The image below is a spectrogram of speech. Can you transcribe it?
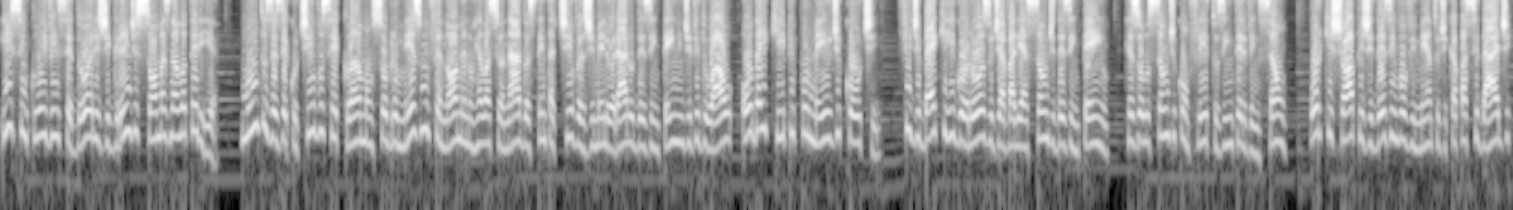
Isso inclui vencedores de grandes somas na loteria. Muitos executivos reclamam sobre o mesmo fenômeno relacionado às tentativas de melhorar o desempenho individual ou da equipe por meio de coaching, feedback rigoroso de avaliação de desempenho, resolução de conflitos e intervenção, workshops de desenvolvimento de capacidade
